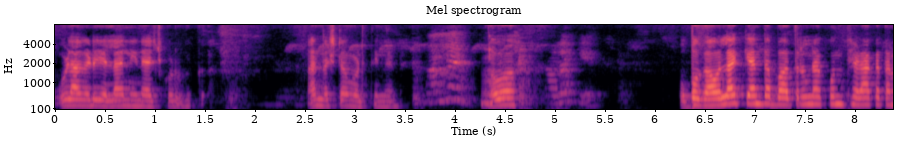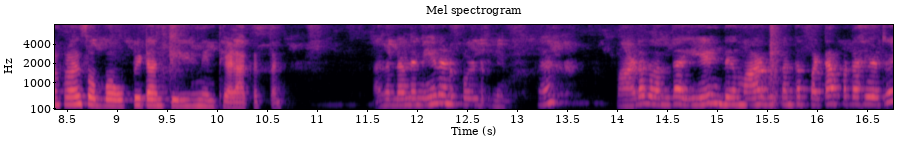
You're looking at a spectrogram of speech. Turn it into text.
ಉಳ್ಳಾಗಡ್ಡಿ ಎಲ್ಲ ನೀನು ಹಚ್ಕೊಡ್ಬೇಕು ಅಂದಷ್ಟ ಮಾಡ್ತೀನಿ ನಾನು. ಓ. ಒಬ್ಬ ಅವಲಕ್ಕಿ ಅಂತ ಬಾತ್ರೂಮ್ನಾಗ ಕುಂತ ಹೇಳಾಕತ್ತಾನ ಫ್ರೆಂಡ್ಸ್ ಒಬ್ಬ ಉಪ್ಪಿಟ್ಟು ಅಂತ ಇಲ್ಲಿ ನಿಂತು ಹೇಳಾಕತ್ತಾನ. ಅಂದ್ರೆ ನನ್ನನ್ನು ಏನು ಅನ್ಕೊಂಡ್ರಿ ನೀವು? ಹಾಂ? ಮಾಡೋದು ಅಂದ ಏನು ಮಾಡ್ಬೇಕಂತ ಪಟ ಪಟ ಹೇಳ್ರಿ.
